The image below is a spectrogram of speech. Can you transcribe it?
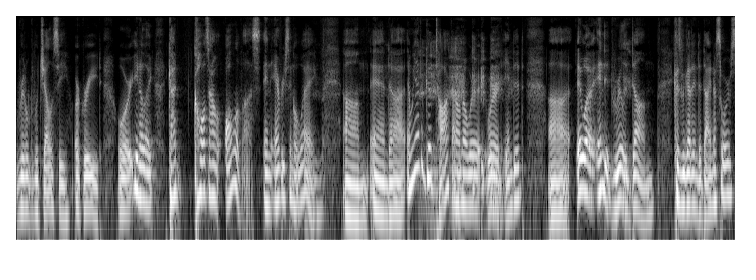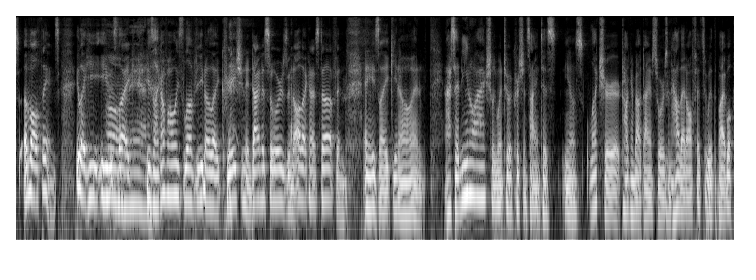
riddled with jealousy or greed or you know like God calls out all of us in every single way. Um, and uh, and we had a good talk. I don't know where it, where it ended. Uh, it well, it ended really dumb because we got into dinosaurs of all things. He, like he he was Oh, like man. he's like I've always loved you know like creation and dinosaurs and all that kind of stuff. And and he's like you know and I said you know I actually went to a Christian scientist you know lecture talking about dinosaurs and how that all fits with the Bible.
